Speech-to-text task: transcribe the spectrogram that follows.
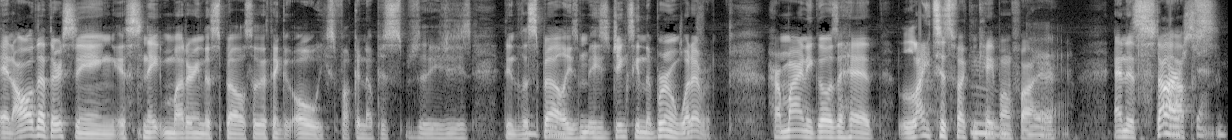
and all that they're seeing is Snape muttering the spell, so they're thinking, "Oh, he's fucking up his, he's, the spell. He's he's jinxing the broom, whatever." Hermione goes ahead, lights his fucking cape on fire, yeah. and it stops Arson.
